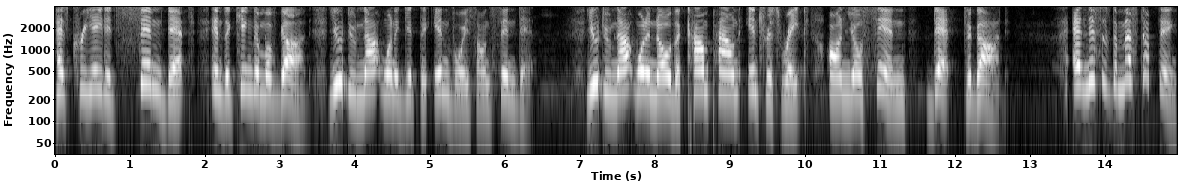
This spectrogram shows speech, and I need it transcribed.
has created sin debt in the kingdom of God. You do not want to get the invoice on sin debt. You do not want to know the compound interest rate on your sin debt to God. And this is the messed up thing.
